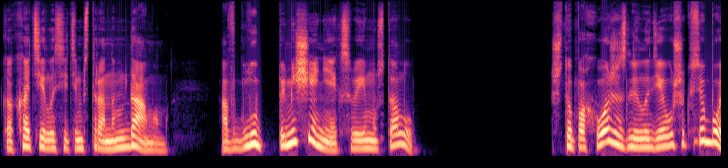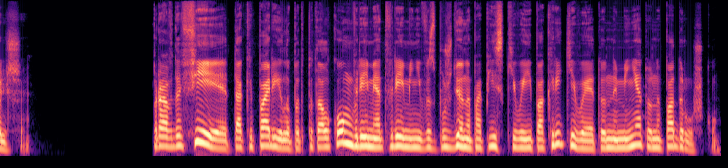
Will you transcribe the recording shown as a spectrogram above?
как хотелось этим странным дамам, а вглубь помещения к своему столу. что, похоже, злило девушек все больше. Правда, фея так и парила под потолком, время от времени возбужденно попискивая и покрикивая то на меня, то на подружку.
